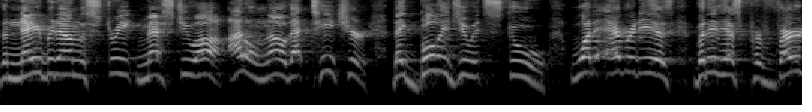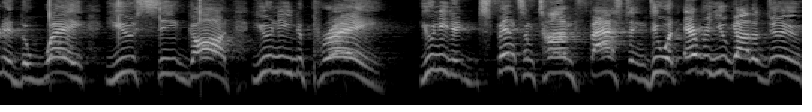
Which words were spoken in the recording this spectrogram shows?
The neighbor down the street messed you up. I don't know. That teacher, they bullied you at school. Whatever it is, but it has perverted the way you see God. You need to pray. You need to spend some time fasting. Do whatever you got to do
